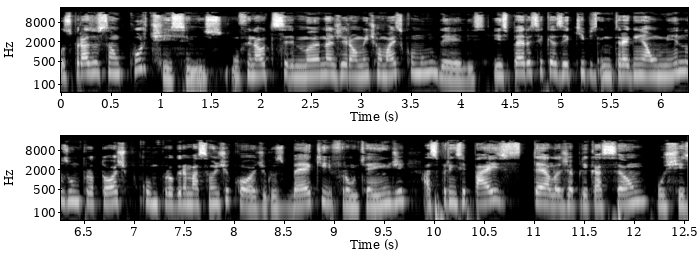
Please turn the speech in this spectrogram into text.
Os prazos são curtíssimos. Um final de semana geralmente é o mais comum deles, e espera-se que as equipes entreguem ao menos um protótipo com programação de códigos, back e front-end, as principais principais telas de aplicação, o X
